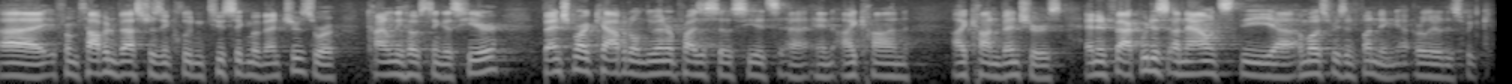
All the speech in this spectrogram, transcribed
Uh, from top investors, including Two Sigma Ventures, who are kindly hosting us here, Benchmark Capital, New Enterprise Associates, uh, and Icon, Icon Ventures. And in fact, we just announced the uh, most recent funding earlier this week.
